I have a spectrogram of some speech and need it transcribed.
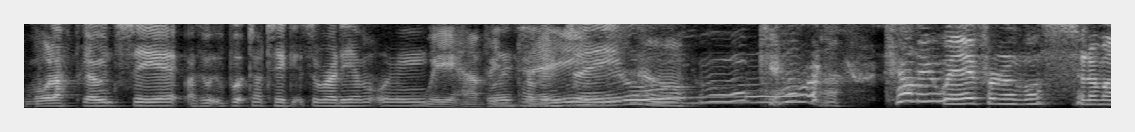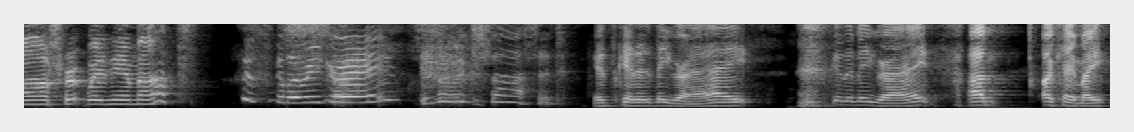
We'll have to go and see it. I think we've booked our tickets already, haven't we? we have We have indeed. indeed. Oh, can, can I wait for a cinema trip with you, Matt? It's gonna be great. So excited. It's gonna be great. It's gonna be great. Um, okay, mate.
